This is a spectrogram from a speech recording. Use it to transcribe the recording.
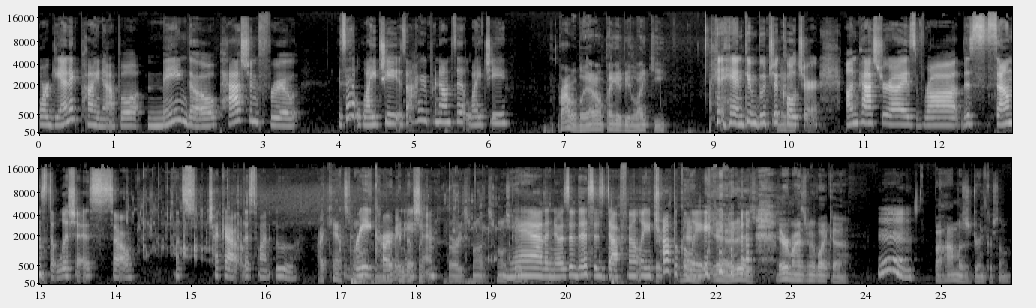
organic pineapple, mango, passion fruit. Is that lychee? Is that how you pronounce it? Lychee? Probably. I don't think it'd be likey. and kombucha culture. Unpasteurized, raw. This sounds delicious. So let's check out this one. Ooh. I can't smell Great it here. I carbonation. Already smell it. It smells good. Yeah, the nose of this is definitely Man, tropically. yeah, it is. It reminds me of like a Mm. Bahamas drink or something.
